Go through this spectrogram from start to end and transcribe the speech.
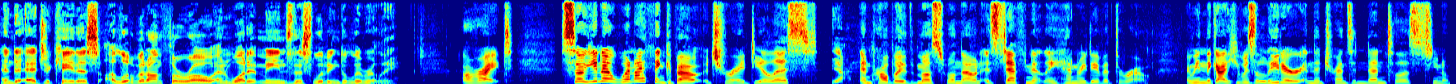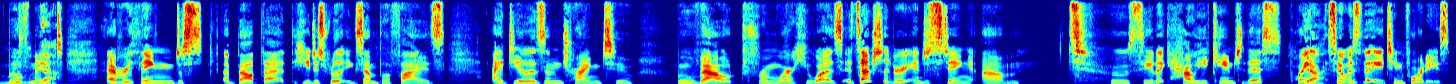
and to educate us a little bit on Thoreau and what it means this living deliberately. All right. So, you know, when I think about a true idealist, Yeah. and probably the most well known, it's definitely Henry David Thoreau. I mean, the guy, he was a leader in the transcendentalist, you know, movement. Yeah. Everything just about that, he just really exemplifies idealism, trying to move out from where he was. It's actually very interesting um, to see, like, how he came to this point. Yeah. So it was the 1840s,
